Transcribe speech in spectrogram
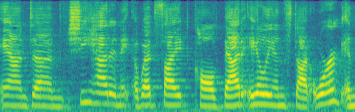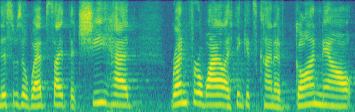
And um, she had an, a website called badaliens.org, and this was a website that she had run for a while. I think it's kind of gone now.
